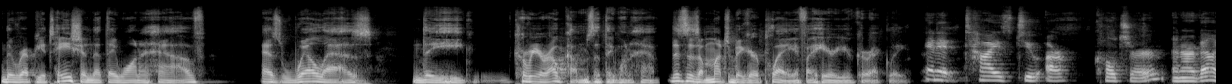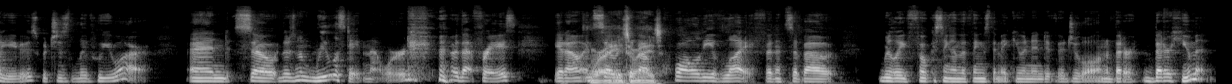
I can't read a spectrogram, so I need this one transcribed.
the reputation that they want to have, as well as the career outcomes that they want to have. This is a much bigger play, if I hear you correctly. And it ties to our culture and our values, which is live who you are. And so there's no real estate in that word or that phrase, you know? And right, so it's right. about quality of life and it's about really focusing on the things that make you an individual and a better, better human.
